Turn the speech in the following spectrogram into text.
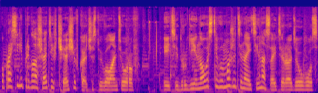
попросили приглашать их чаще в качестве волонтеров. Эти и другие новости вы можете найти на сайте Радио ВОЗ.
